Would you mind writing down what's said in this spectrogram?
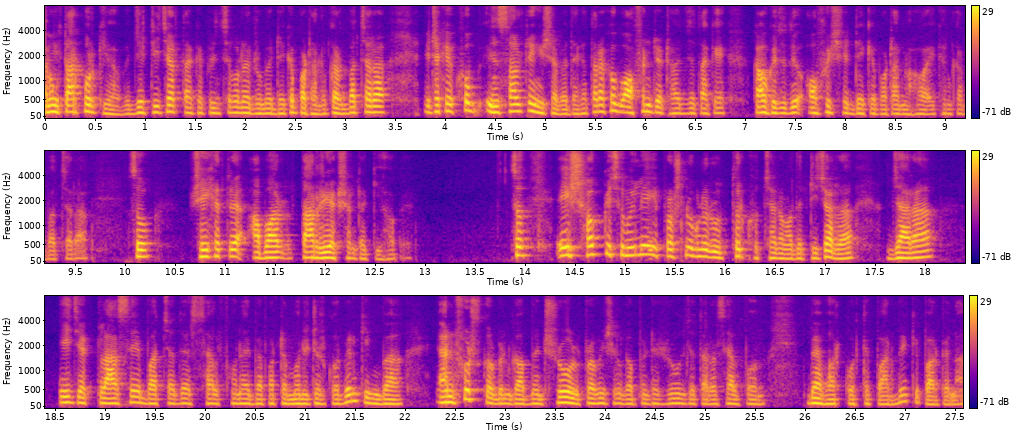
এবং তারপর কি হবে? যে টিচার তাকে প্রিন্সিপালের রুমে ডেকে পাঠালো। কারণ বাচ্চারা এটাকে খুব ইনসাল্টিং হিসাবে দেখে। তারা খুব অফেন্ডেড হয় যে তাকে কাউকে যদি অফিসে ডেকে পাঠানো হয় এখানকার বাচ্চারা। সো সেই ক্ষেত্রে আবার তার রিয়াকশানটা কি হবে? সো এই সব কিছু মিলিয়ে এই প্রশ্নগুলোর উত্তর খুঁজছেন আমাদের টিচাররা যারা এই যে ক্লাসে বাচ্চাদের সেলফোনের ব্যাপারটা মনিটর করবেন কিংবা এনফোর্স করবেন গভর্নমেন্ট রুল প্রভিন্সিয়াল গভর্নমেন্টের রুল যে তারা সেলফোন ব্যবহার করতে পারবে কি পারবে না।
